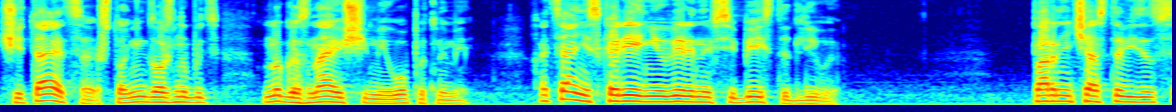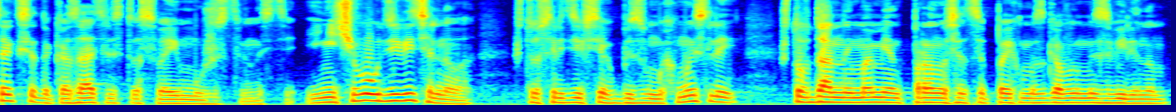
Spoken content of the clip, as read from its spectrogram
Считается, что они должны быть многознающими и опытными, хотя они скорее не уверены в себе и стыдливы. Парни часто видят в сексе доказательства своей мужественности. И ничего удивительного, что среди всех безумных мыслей, что в данный момент проносятся по их мозговым извилинам,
